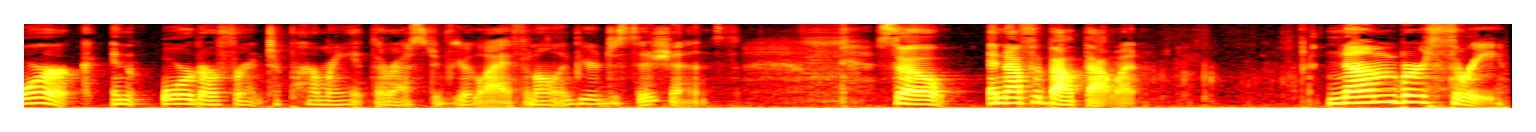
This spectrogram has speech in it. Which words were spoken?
work in order for it to permeate the rest of your life and all of your decisions. So, enough about that one. Number three,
